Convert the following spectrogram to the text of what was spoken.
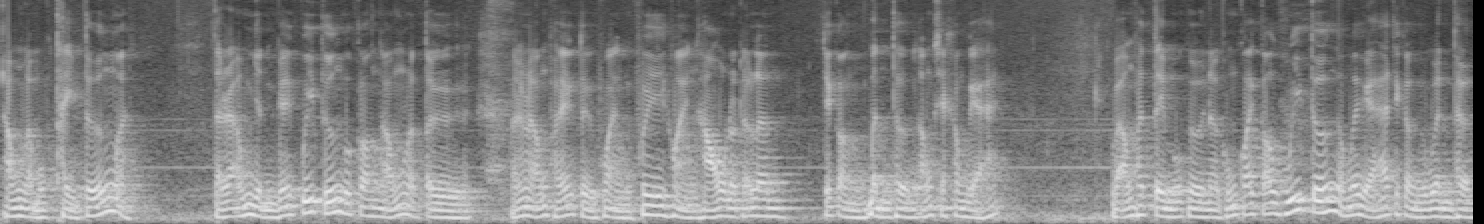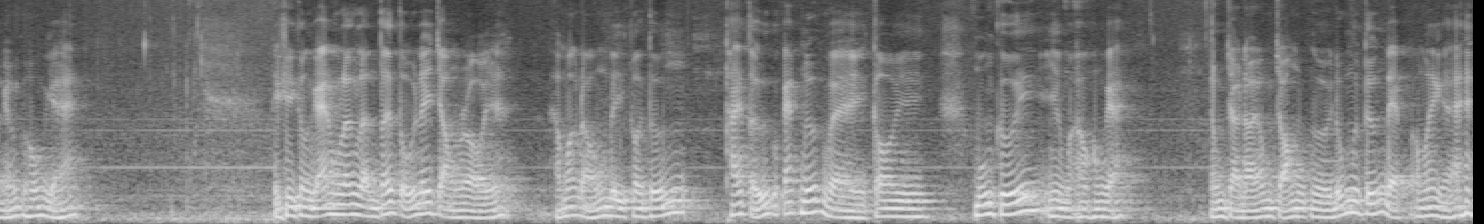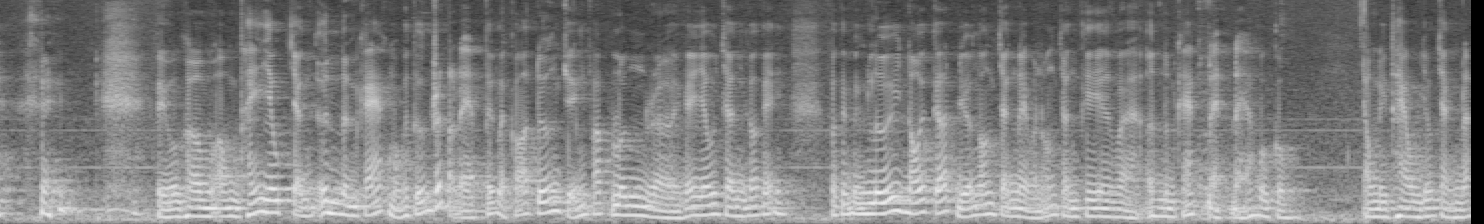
ông là một thầy tướng mà. Tại ra ông nhìn cái quý tướng của con ổng là từ phải là ông phải từ hoàng phi, hoàng hậu rồi trở lên. Chứ còn bình thường ông sẽ không gả. Và ông phải tìm một người nào cũng có có quý tướng ông mới gả, chứ còn người bình thường ông cũng không gả. Thì khi con gái ông lớn lên tới tuổi lấy chồng rồi á, ông bắt đầu ông đi coi tướng thái tử của các nước về coi muốn cưới, nhưng mà ông không gả. Ông chờ đợi ông chọn một người đúng cái tướng đẹp ông mới gả. thì một hôm ông thấy dấu chân in lên cát, một cái tướng rất là đẹp, tức là có tướng chuyển pháp luân rồi cái dấu chân có cái có cái miếng lưới nối kết giữa ngón chân này và ngón chân kia và in lên cát, đẹp đẽ vô cùng. Ông đi theo dấu chân đó.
